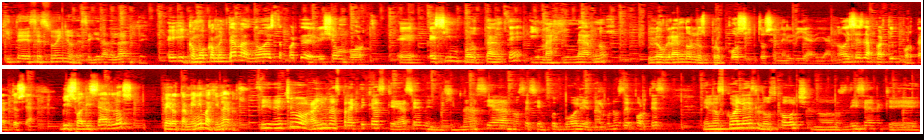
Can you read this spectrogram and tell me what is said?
quite ese sueño de seguir adelante. Y, como comentaba, ¿no? Esta parte del Vision Board, eh, es importante imaginarnos logrando los propósitos en el día a día, ¿no? Esa es la parte importante, o sea, visualizarlos pero también imaginarlos. Sí, de hecho hay unas prácticas que hacen en gimnasia, no sé si en fútbol y en algunos deportes, en los cuales los coaches nos dicen que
